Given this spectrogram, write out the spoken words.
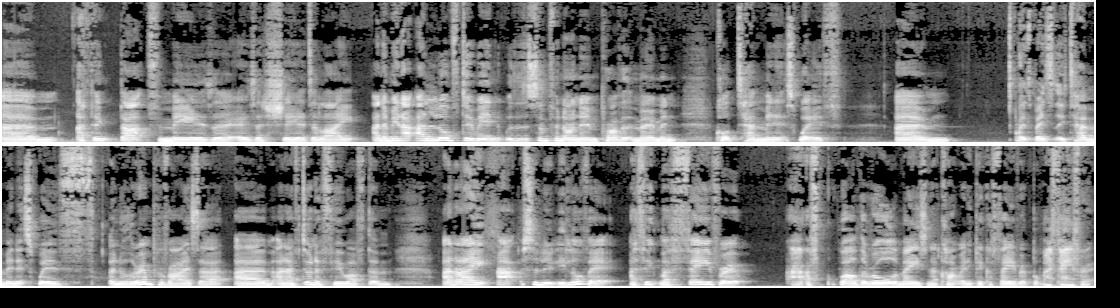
um, I think that for me is a is a sheer delight. And I mean, I, I love doing. There's something on improv at the moment called Ten Minutes with. Um, it's basically 10 minutes with another improviser um, and i've done a few of them and i absolutely love it i think my favourite I've- well they're all amazing i can't really pick a favourite but my favourite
